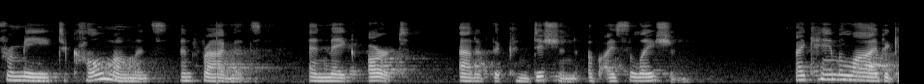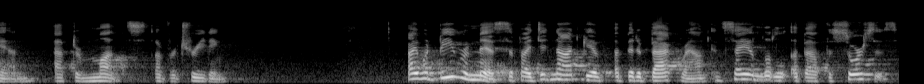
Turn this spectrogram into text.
for me to cull moments and fragments and make art out of the condition of isolation. I came alive again after months of retreating. I would be remiss if I did not give a bit of background and say a little about the sources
